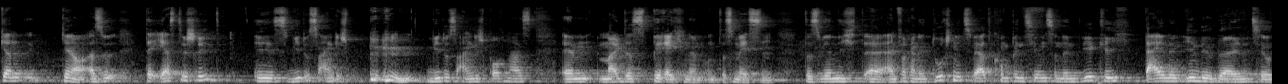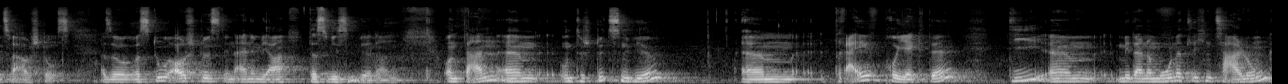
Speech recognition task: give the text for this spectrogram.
Genau, also der erste Schritt ist, wie du es angesp angesprochen hast, ähm, mal das Berechnen und das Messen. Dass wir nicht äh, einfach einen Durchschnittswert kompensieren, sondern wirklich deinen individuellen CO2-Ausstoß. Also was du ausstößt in einem Jahr, das wissen wir dann. Und dann ähm, unterstützen wir ähm, drei Projekte, die ähm, mit einer monatlichen Zahlung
